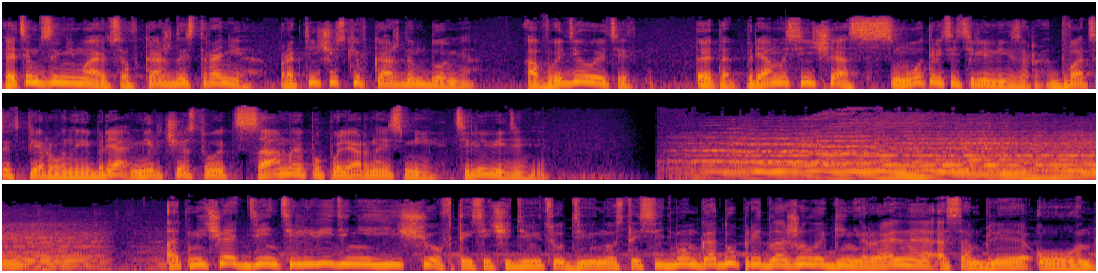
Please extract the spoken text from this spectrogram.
Этим занимаются в каждой стране, практически в каждом доме. А вы делаете это прямо сейчас. Смотрите телевизор. 21 ноября мир чествует самые популярные СМИ – телевидение. Отмечать День телевидения еще в 1997 году предложила Генеральная ассамблея ООН.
